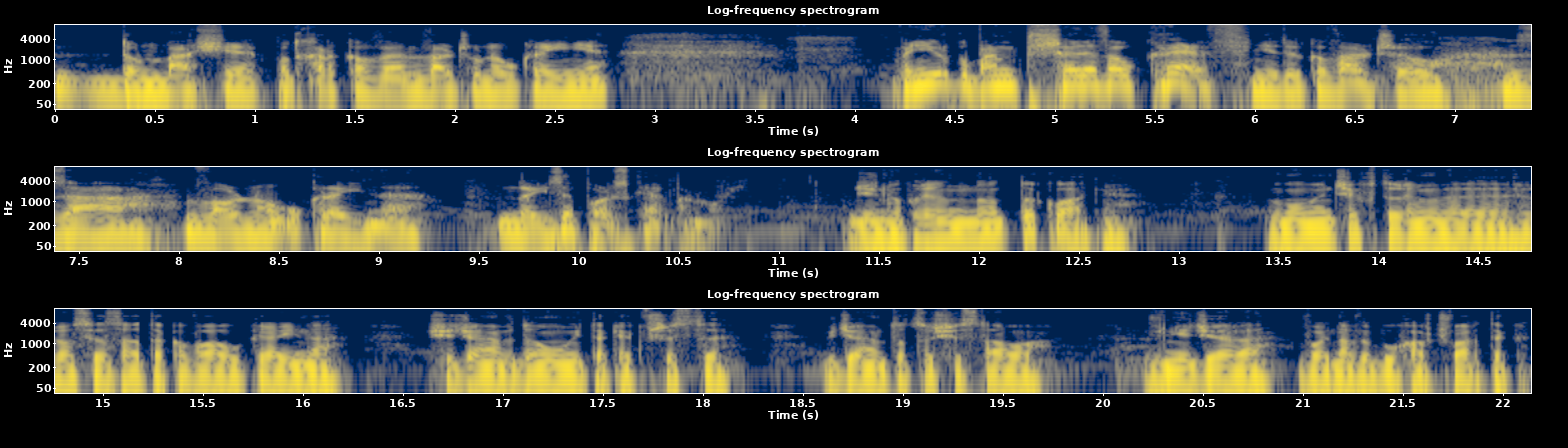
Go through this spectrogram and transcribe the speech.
Donbasie, pod Charkowem, walczył na Ukrainie. Panie Jurku, pan przelewał krew, nie tylko walczył za wolną Ukrainę, no i za Polskę, jak pan mówi. Dzień dobry, no dokładnie. W momencie, w którym e, Rosja zaatakowała Ukrainę, siedziałem w domu i tak jak wszyscy widziałem to, co się stało. W niedzielę wojna wybucha, w czwartek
